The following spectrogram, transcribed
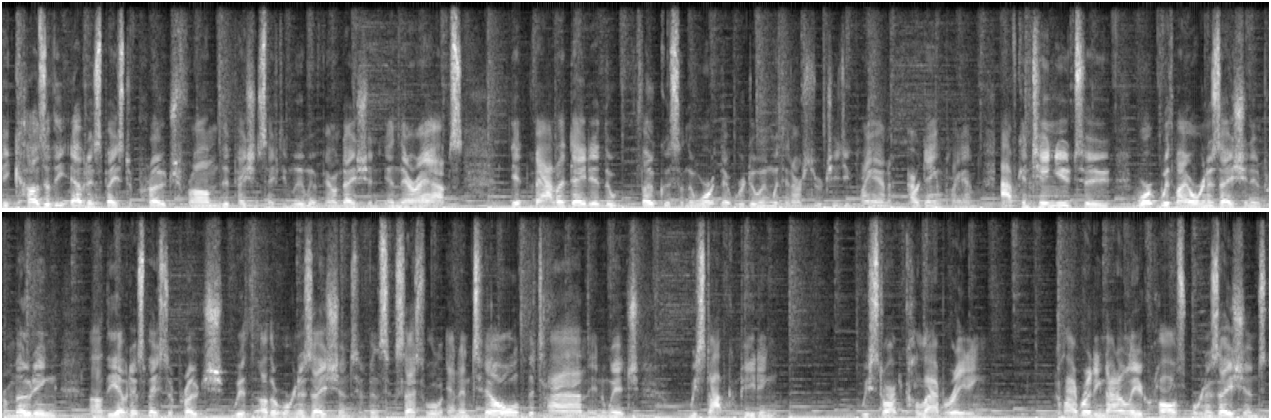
Because of the evidence-based approach from the Patient Safety Movement Foundation in their apps, it validated the focus and the work that we're doing within our strategic plan, our game plan. I've continued to work with my organization in promoting uh, the evidence-based approach with other organizations, have been successful, and until the time in which we stop competing, we start collaborating collaborating not only across organizations,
